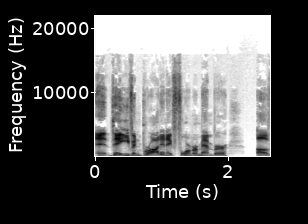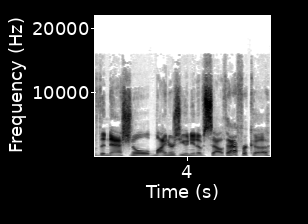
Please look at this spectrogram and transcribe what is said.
Eh, they even brought in a former member of the National Miners Union of South Africa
